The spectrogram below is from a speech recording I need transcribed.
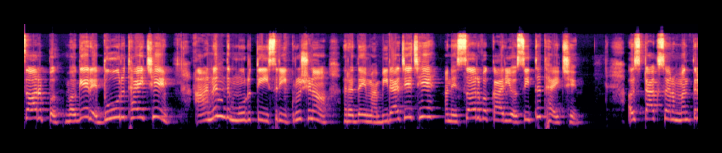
સર્પ વગેરે દૂર થાય છે. આનંદ મૂર્તિ શ્રી કૃષ્ણ હૃદયમાં બિરાજે છે અને સર્વ કાર્યો સિદ્ધ થાય છે. અષ્ટાક્ષર મંત્ર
